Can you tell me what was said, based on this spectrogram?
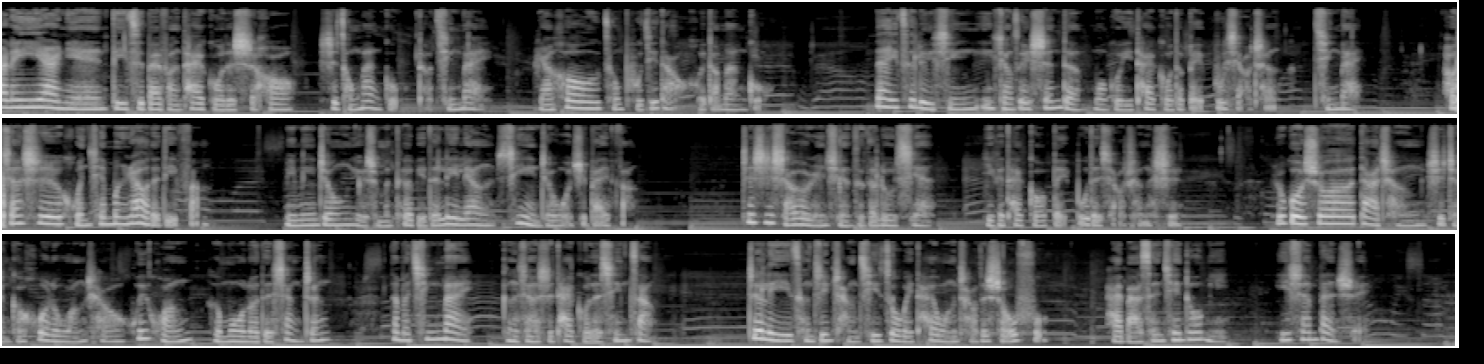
二零一二年第一次拜访泰国的时候，是从曼谷到清迈，然后从普吉岛回到曼谷。那一次旅行，印象最深的莫过于泰国的北部小城清迈，好像是魂牵梦绕的地方，冥冥中有什么特别的力量吸引着我去拜访。这是少有人选择的路线，一个泰国北部的小城市。如果说大城是整个霍洛王朝辉煌和没落的象征，那么清迈更像是泰国的心脏。这里曾经长期作为泰王朝的首府，海拔三千多米，依山傍水。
